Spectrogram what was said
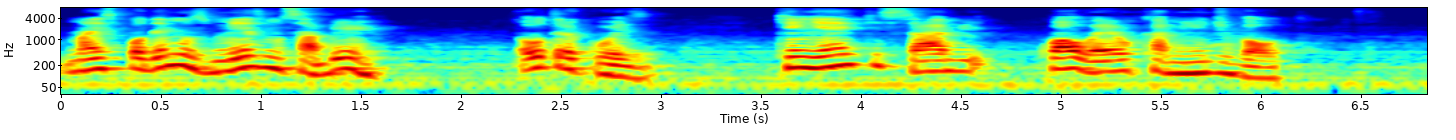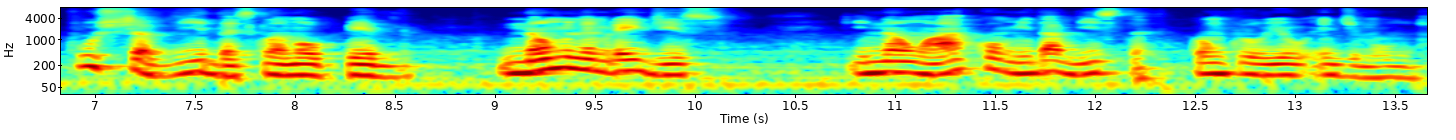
mas podemos mesmo saber? Outra coisa, quem é que sabe qual é o caminho de volta? Puxa vida! exclamou Pedro. Não me lembrei disso. E não há comida à vista, concluiu Edmundo.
